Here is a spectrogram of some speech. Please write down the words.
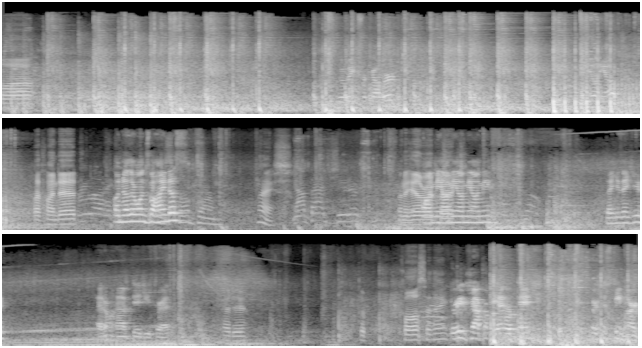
on. Moving for cover. Healing up. Lifeline dead. Another one's behind us. Nice. Not bad, shooter. Wanna heal On right me, on me, on me, on me. Thank you, thank you. I don't have digi threat. I do. They're close, I think. Three shot from behind. We're pinched. Push this team hard.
